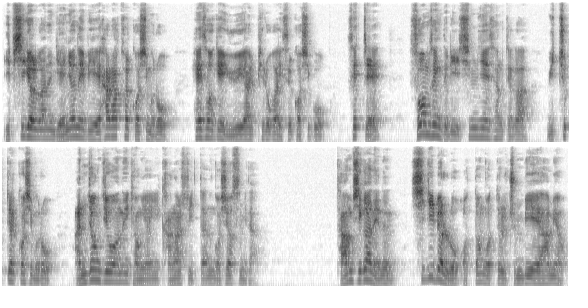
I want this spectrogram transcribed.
입시 결과는 예년에 비해 하락할 것이므로 해석에 유의할 필요가 있을 것이고 셋째, 수험생들이 심리 상태가 위축될 것이므로 안정지원의 경향이 강할 수 있다는 것이었습니다. 다음 시간에는 시기별로 어떤 것들을 준비해야 하며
